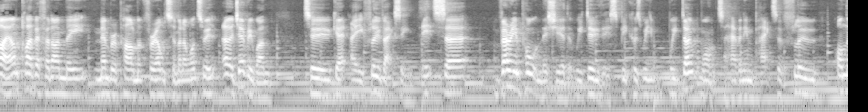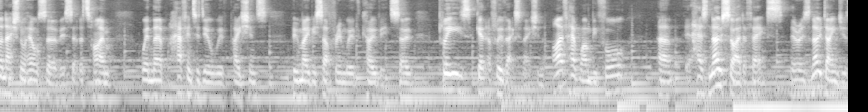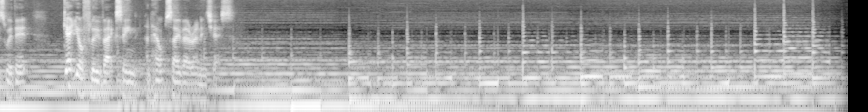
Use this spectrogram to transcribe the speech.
Hi, I'm Clive Efford. I'm the Member of Parliament for Eltham and I want to urge everyone to get a flu vaccine. It's uh, very important this year that we do this because we, we don't want to have an impact of flu on the National Health Service at a time when they're having to deal with patients who may be suffering with COVID. So please get a flu vaccination. I've had one before. Um, it has no side effects. There is no dangers with it. Get your flu vaccine and help save our NHS.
